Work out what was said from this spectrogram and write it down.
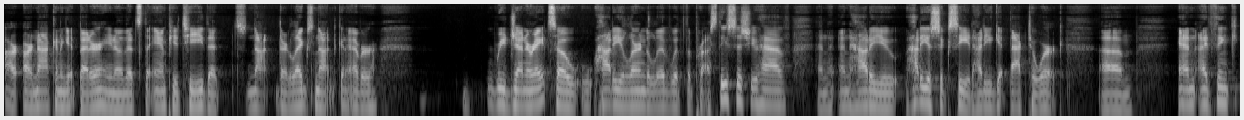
are, are not going to get better. You know, that's the amputee that's not their legs not going to ever regenerate. So how do you learn to live with the prosthesis you have, and and how do you how do you succeed? How do you get back to work? Um, and I think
